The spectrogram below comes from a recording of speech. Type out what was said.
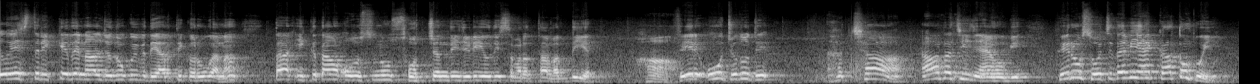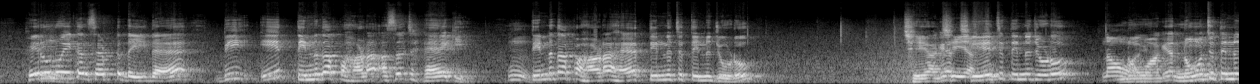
ਤੇ ਇਸ ਤਰੀਕੇ ਦੇ ਨਾਲ ਜਦੋਂ ਕੋਈ ਵਿਦਿਆਰਥੀ ਕਰੂਗਾ ਨਾ ਤਾਂ ਇੱਕ ਤਾਂ ਉਸ ਨੂੰ ਸੋਚਣ ਦੀ ਜਿਹੜੀ ਉਹਦੀ ਸਮਰੱਥਾ ਵੱਧਦੀ ਹੈ। ਹਾਂ। ਫਿਰ ਉਹ ਜਦੋਂ ਦੇ ਅੱਛਾ ਆਹ ਤਾਂ ਚੀਜ਼ ਐ ਹੋਗੀ ਫਿਰ ਉਹ ਸੋਚਦਾ ਵੀ ਐ ਕਾਤੋਂ ਹੋਈ? ਫਿਰ ਉਹਨੂੰ ਇਹ ਕਨਸੈਪਟ ਦੇਈਦਾ ਹੈ ਵੀ ਇਹ ਤਿੰਨ ਦਾ ਪਹਾੜਾ ਅਸਲ 'ਚ ਹੈ ਕੀ? ਤਿੰਨ ਦਾ ਪਹਾੜਾ ਹੈ ਤਿੰਨ 'ਚ ਤਿੰਨ ਜੋੜੋ। 6 ਆ ਗਿਆ। ਛੇ ਆ 6 'ਚ ਤਿੰਨ ਜੋੜੋ। ਨੌ ਆ 9 ਆ ਗਿਆ। 9 'ਚ ਤਿੰਨ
